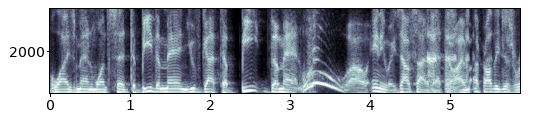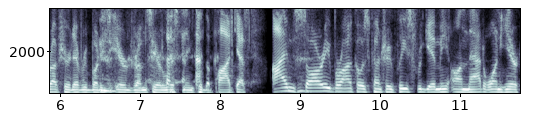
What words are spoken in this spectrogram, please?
A wise man once said, "To be the man, you've got to beat the man." Woo! Wow. Anyways, outside of that, though, I, I probably just ruptured everybody's eardrums here listening to the podcast. I'm sorry, Broncos country. Please forgive me on that one here.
